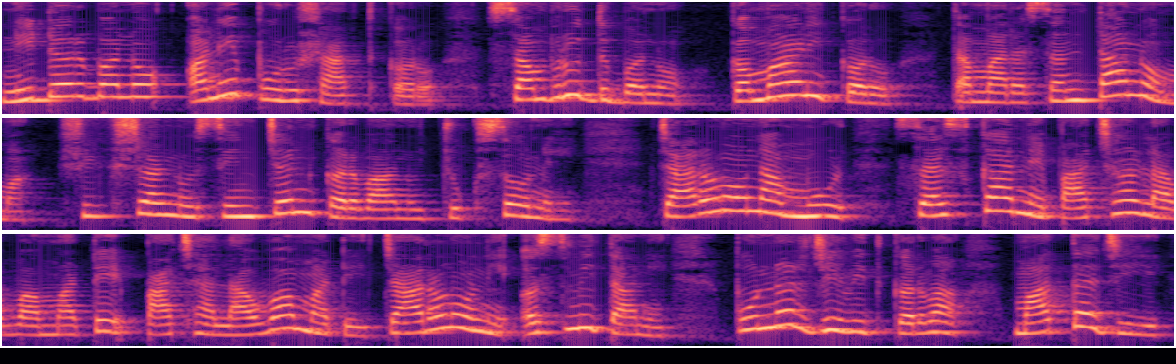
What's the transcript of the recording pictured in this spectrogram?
નિડર બનો અને પુરુષાર્થ કરો. સમૃદ્ધ બનો. કમાણી કરો. તમારા સંતાનોમાં શિક્ષણનું સિંચન કરવાનું ચૂકશો નહીં. ચારણોના મૂળ સંસ્કારને પાછળ લાવવા માટે, પાછા લાવવા માટે ચારણોની અસ્મિતાને પુનર્જીવિત કરવા માતાજીએ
